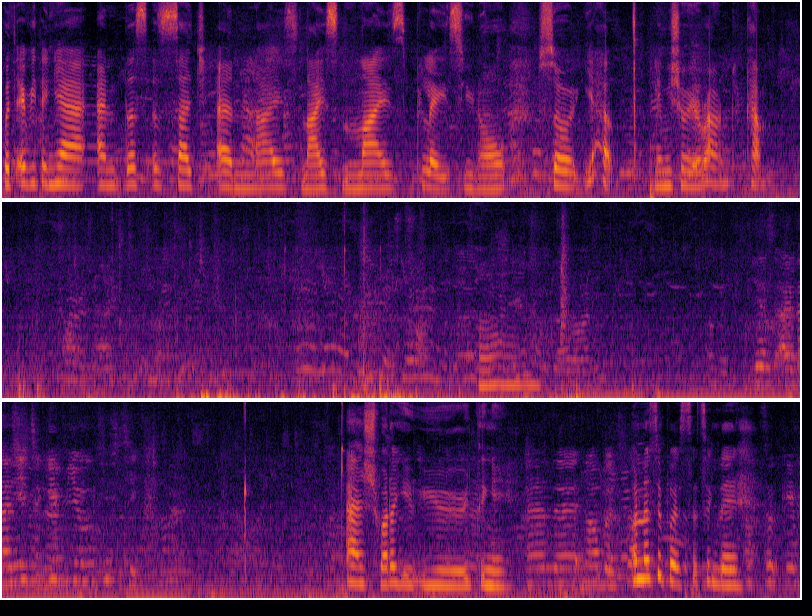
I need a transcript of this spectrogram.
with everything here, and this is such a nice, nice, nice place, you know. So yeah, let me show you around. Come. Um, Yes, I, need to give you 50. Ash, what are you you thingy? And uh, no, but Oh, not supposed sitting there. it's okay.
